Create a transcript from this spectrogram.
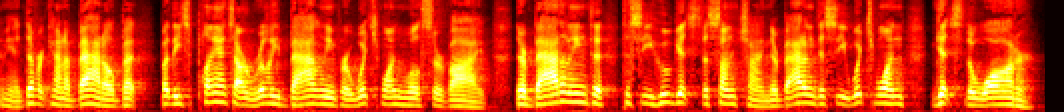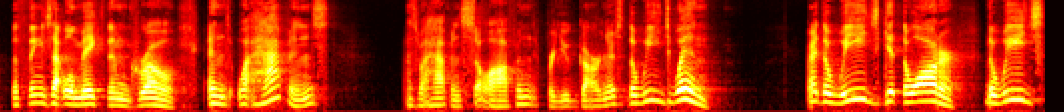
I mean, a different kind of battle, but, but these plants are really battling for which one will survive. They're battling to, to see who gets the sunshine. They're battling to see which one gets the water, the things that will make them grow. And what happens, as what happens so often for you gardeners, the weeds win. Right? The weeds get the water. The weeds,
